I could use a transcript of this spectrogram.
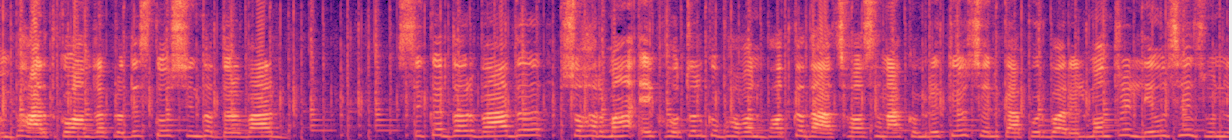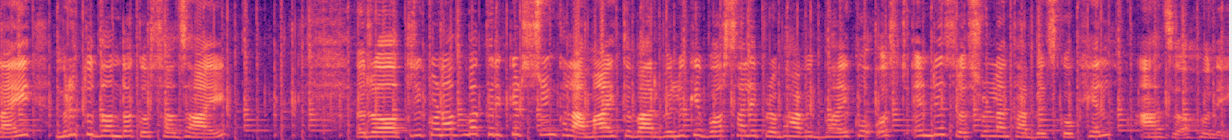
भारतको आन्ध्र प्रदेशको सिंहदरबार सिकरदरबाद शहरमा एक होटलको भवन भत्कदा छ जनाको मृत्यु। चीनका पूर्व रेल मन्त्री लेउझे जुनलाई मृत्युदण्डको सजाय। र त्रिकोणात्मक क्रिकेट श्रृङ्खलामा आइतबार बेलुकी वर्षाले प्रभावित भएको वेस्ट इन्डिज र श्रीलङ्का बीचको खेल आज हुने।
